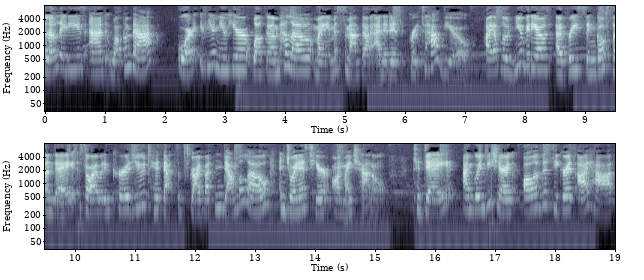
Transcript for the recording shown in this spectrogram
Hello ladies and welcome back. Or if you're new here, welcome. Hello, my name is Samantha and it is great to have you. I upload new videos every single Sunday, so I would encourage you to hit that subscribe button down below and join us here on my channel. Today, I'm going to be sharing all of the secrets I have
